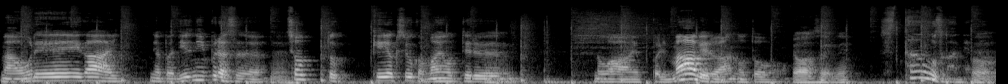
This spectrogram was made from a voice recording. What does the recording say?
まあ俺がやっぱディズニープラスん。ちょっと契約しようか迷ってるのはやっぱりマーベルあんのとああそうやね。スター・ウォーズがあんねんな、うん。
